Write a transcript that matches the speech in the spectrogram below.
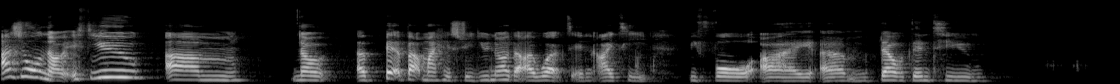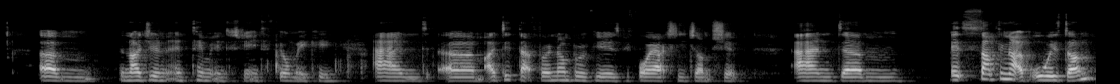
As you all know, if you um, know a bit about my history, you know that I worked in IT before I um, delved into um, the Nigerian entertainment industry, into filmmaking. And um, I did that for a number of years before I actually jumped ship. And um, it's something that I've always done.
